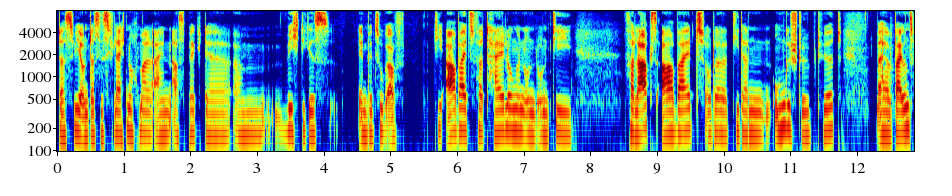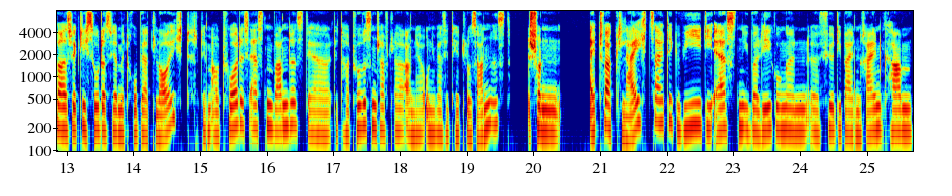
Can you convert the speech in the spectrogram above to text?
dass wir, und das ist vielleicht nochmal ein Aspekt, der ähm, wichtig ist in Bezug auf die Arbeitsverteilungen und, und die Verlagsarbeit oder die dann umgestülpt wird. Äh, bei uns war es wirklich so, dass wir mit Robert Leucht, dem Autor des ersten Bandes, der Literaturwissenschaftler an der Universität Lausanne ist, schon etwa gleichzeitig wie die ersten Überlegungen äh, für die beiden Reihen kamen,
